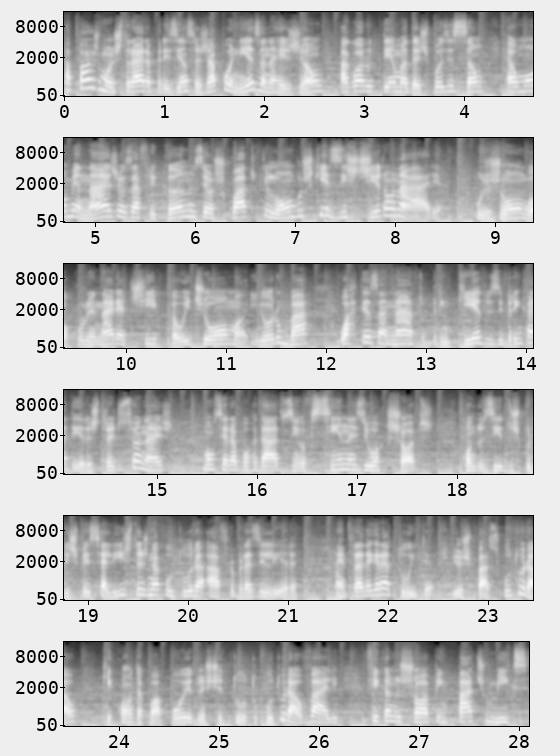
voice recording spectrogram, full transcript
Após mostrar a presença japonesa na região, agora o tema da exposição é uma homenagem aos africanos e aos quatro quilombos que existiram na área. O jongo, a culinária típica, o idioma e Yorubá, o artesanato, brinquedos e brincadeiras tradicionais vão ser abordados em oficinas e workshops, conduzidos por especialistas na cultura afro-brasileira. A entrada é gratuita e o espaço cultural, que conta com o apoio do Instituto Cultural Vale, fica no shopping Pátio Mix,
